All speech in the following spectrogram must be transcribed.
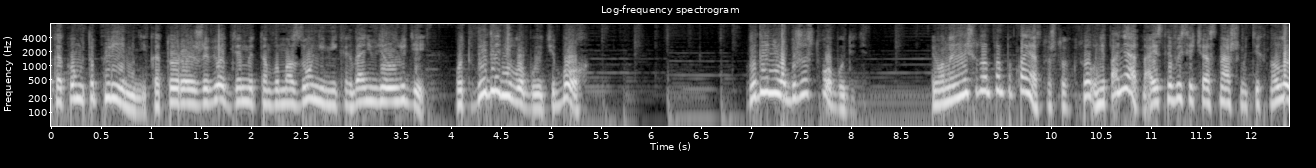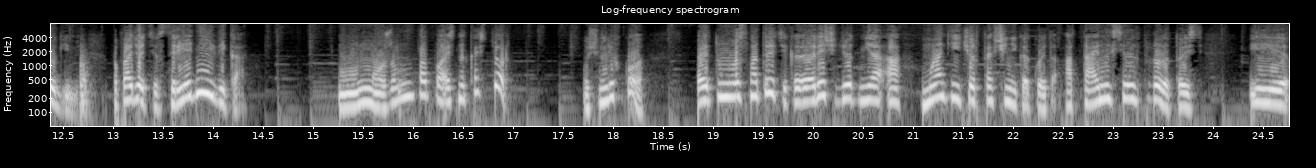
какому-то племени, которое живет где-нибудь там в Амазоне, никогда не видел людей, вот вы для него будете Бог. Вы для него божество будете. И он начнет вам поклоняться, потому что кто, непонятно. А если вы сейчас с нашими технологиями попадете в средние века, мы можем попасть на костер. Очень легко. Поэтому вы смотрите, речь идет не о магии и чертовщине какой-то, а тайных силах природы. То есть и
